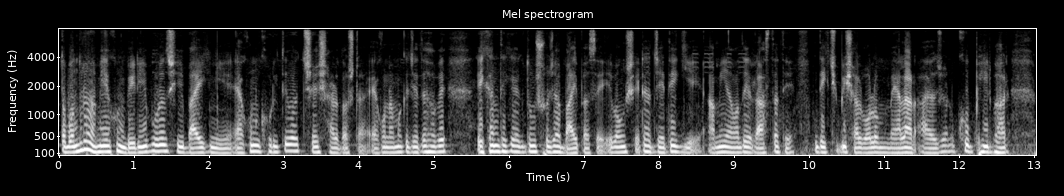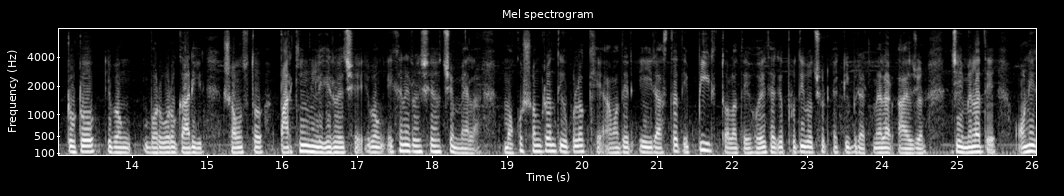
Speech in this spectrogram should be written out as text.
তো বন্ধুরা, আমি এখন বেরিয়ে পড়েছি বাইক নিয়ে। এখন ঘড়িতে হচ্ছে সাড়ে দশটা। এখন আমাকে যেতে হবে এখান থেকে একদম সোজা বাইপাসে এবং সেটা যেতে গিয়ে আমি আমাদের রাস্তাতে দেখছি বিশাল বড় মেলার আয়োজন। খুব ভিড়ভাড়, টোটো এবং বড় বড় গাড়ির সমস্ত পার্কিং লেগে রয়েছে এবং এখানে রয়েছে হচ্ছে মেলা। মকর সংক্রান্তি উপলক্ষে আমাদের এই রাস্তাতে পীর তলাতে হয়ে থাকে প্রতি বছর একটি বিরাট মেলার আয়োজন। যে মেলাতে অনেক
